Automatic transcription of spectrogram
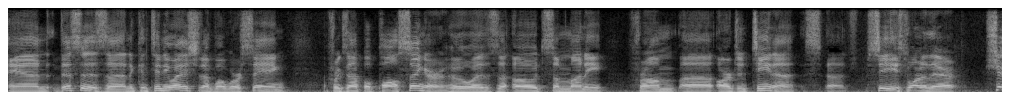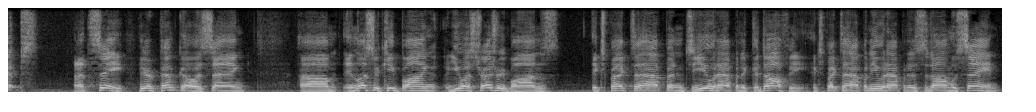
And this is uh, a continuation of what we're seeing for example, Paul Singer, who was uh, owed some money from uh, Argentina, uh, seized one of their ships at sea. Here, PIMCO is saying, um, unless you keep buying U.S. Treasury bonds, expect to happen to you what happened to Gaddafi. Expect to happen to you what happened to Saddam Hussein.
